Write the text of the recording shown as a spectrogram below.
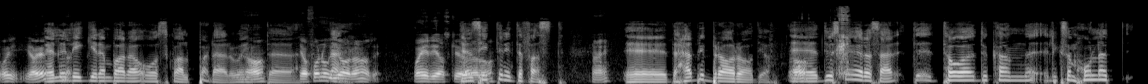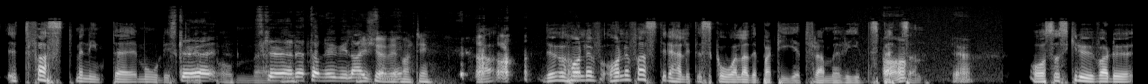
oj, jag Eller ligger den bara och skvalpar där och ja, inte... Jag får nog Nej, göra någonting. Vad är det jag ska Den göra då? sitter inte fast. Nej. Eh, det här blir bra radio. Ja. Eh, du ska göra så här. Ta, du kan eh, liksom hålla ett, ett fast men inte mordiskt Ska jag, grepp om... eh, ska jag göra detta nu i Nu kör vi? Martin. Ja, du håller, håller fast i det här lite skålade partiet framme vid spetsen. Ja. Och så skruvar du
